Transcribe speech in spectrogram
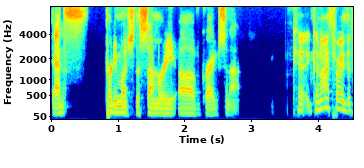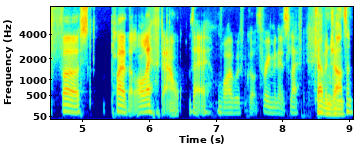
That's pretty much the summary of Greg Senat. Can, can I throw the first player that left out there while we've got three minutes left? Kevin Johnson,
